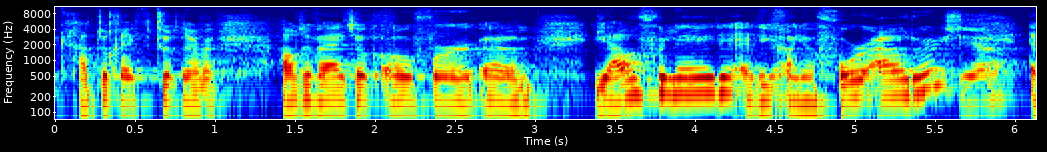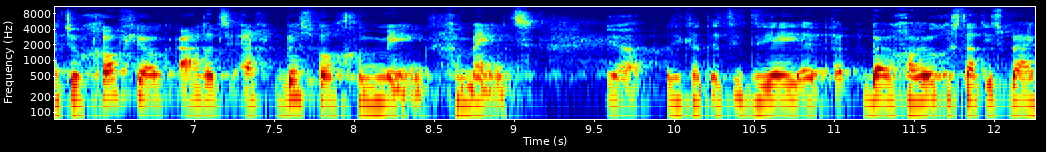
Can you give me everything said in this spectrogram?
ga toch even terug naar. Hadden wij het ook over ehm, jouw verleden en die Ja. van jouw voorouders. Ja. En toen gaf je ook aan dat het is eigenlijk best wel gemengd. gemengd. Ja. Want ik had het idee, eh, bij mijn geheugen staat iets bij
